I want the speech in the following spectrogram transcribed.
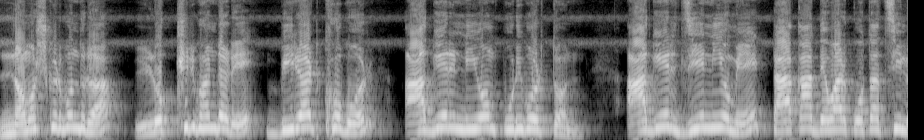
নমস্কার বন্ধুরা, লক্ষ্মীর ভাণ্ডারে বিরাট খবর, আগের নিয়ম পরিবর্তন। আগের যে নিয়মে টাকা দেওয়ার কথা ছিল,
